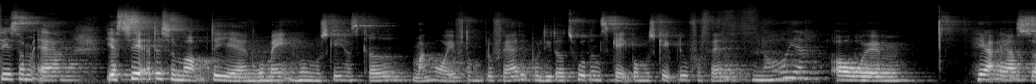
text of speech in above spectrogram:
det som er, jeg ser det som om, det er en roman, hun måske har skrevet mange år efter, hun blev færdig på litteraturvidenskab og måske blev forfatter. Nå ja. Og øhm, her er så,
